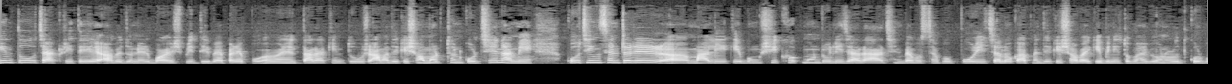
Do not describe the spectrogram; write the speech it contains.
কিন্তু চাকরিতে আবেদনের বয়স বৃদ্ধির ব্যাপারে মানে তারা কিন্তু আমাদেরকে সমর্থন করছেন। আমি কোচিং সেন্টারের মালিক এবং শিক্ষক মণ্ডলী যারা আছেন, ব্যবস্থাপক, পরিচালক, আপনাদেরকে সবাইকে বিনীতভাবে অনুরোধ করব।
